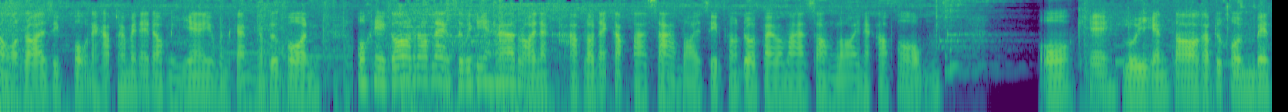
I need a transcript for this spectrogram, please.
216 นะครับ ถ้าไม่ได้ดอกนี้แย่อยู่เหมือนกันครับทุกคน โอเคก็รอบแรกซื้อไปที่ 500 นะครับ เราได้กลับมา 310 ต้องโดนไปประมาณ 200 นะครับผม โอเค ลุยกันต่อครับทุกคนเบ็ด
